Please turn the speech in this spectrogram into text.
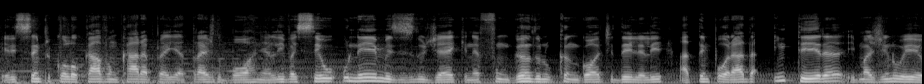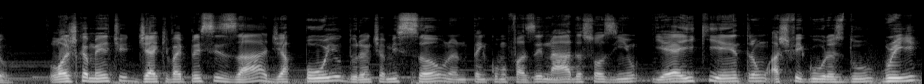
eles sempre colocavam um cara para ir atrás do Bourne ali, vai ser o, o Nemesis do Jack, né? fungando no cangote dele ali a temporada inteira, imagino eu. Logicamente, Jack vai precisar de apoio durante a missão, né? não tem como fazer nada sozinho, e é aí que entram as figuras do Gree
